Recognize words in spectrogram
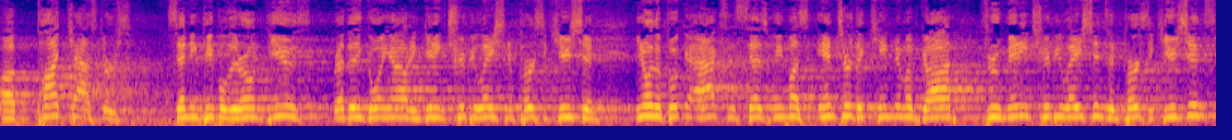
uh, podcasters sending people their own views rather than going out and getting tribulation and persecution. You know, in the book of Acts, it says we must enter the kingdom of God through many tribulations and persecutions.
